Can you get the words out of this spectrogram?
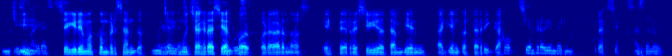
Muchísimas gracias. Seguiremos conversando. Muchas ¿eh? gracias, Muchas gracias por, por, habernos este, recibido también aquí en Costa Rica. Siempre bienvenido. Gracias. Hasta luego.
